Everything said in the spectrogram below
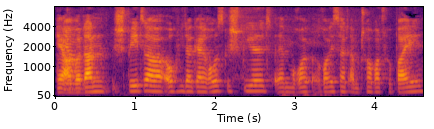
Ja, ja, aber dann später auch wieder geil rausgespielt. Ähm, Reus halt am Torwart vorbei,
